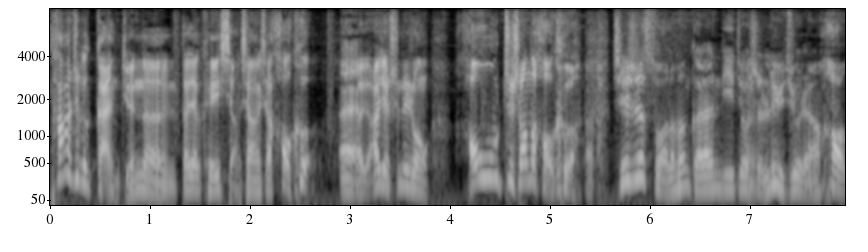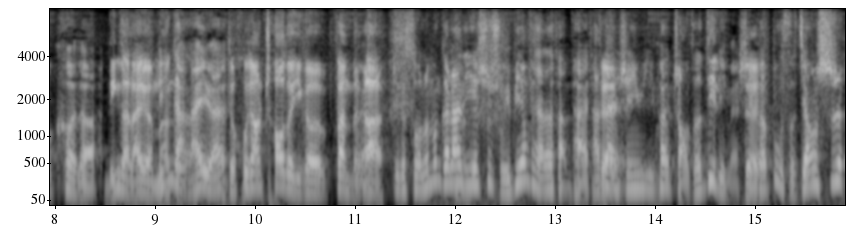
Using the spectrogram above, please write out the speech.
他这个感觉呢，大家可以想象一下浩克，哎呃而且是那种毫无智商的浩克，其实所罗门格兰迪就是绿巨人浩克的灵感来源嘛，灵感来源。对，互相抄的一个范本啊，这个所罗门格兰迪是属于蝙蝠侠的反派，他诞生于一块沼泽地里面，是一对。块不死僵尸，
